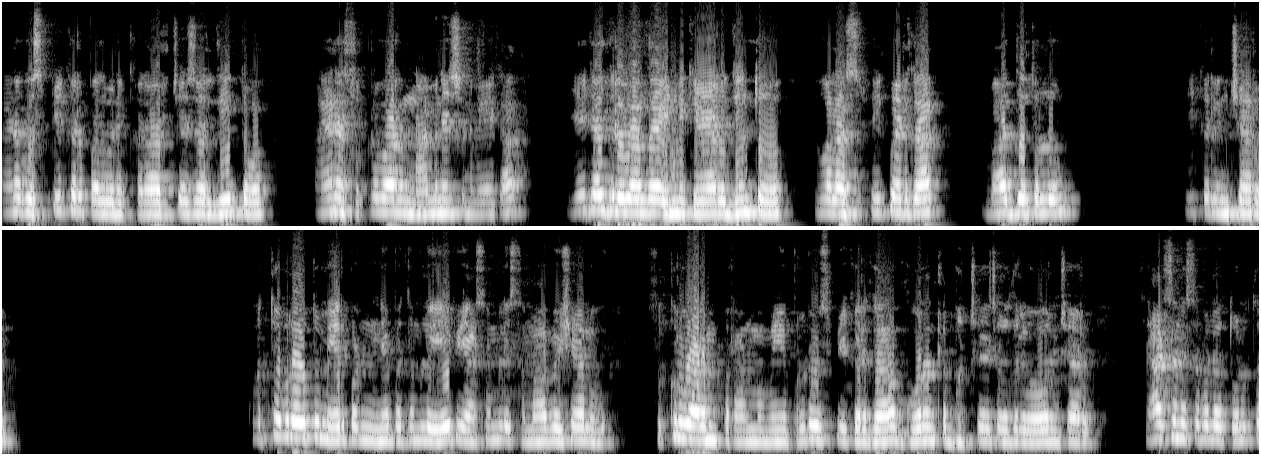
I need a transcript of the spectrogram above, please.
ఆయనకు స్పీకర్ పదవిని ఖరారు చేశారు. దీంతో ఆయన శుక్రవారం నామినేషన్ వేయక ఏకగ్రీవంగా ఎన్నికయ్యారు. దీంతో ఇవాళ స్పీకర్గా బాధ్యతలు స్వీకరించారు. కొత్త ప్రభుత్వం ఏర్పడిన నేపథ్యంలో ఏపీ అసెంబ్లీ సమావేశాలు శుక్రవారం ప్రారంభమయ్యే ప్రొటో స్పీకర్గా గోరంట్ల బుచ్చయ్య చౌదరి వివరించారు శాసనసభలో తొలుత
